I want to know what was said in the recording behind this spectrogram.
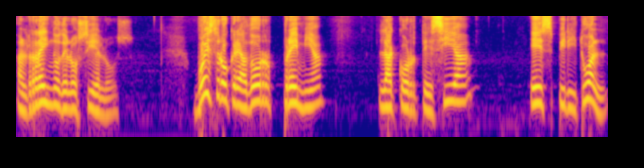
al reino de los cielos. Vuestro Creador premia la cortesía espiritual.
